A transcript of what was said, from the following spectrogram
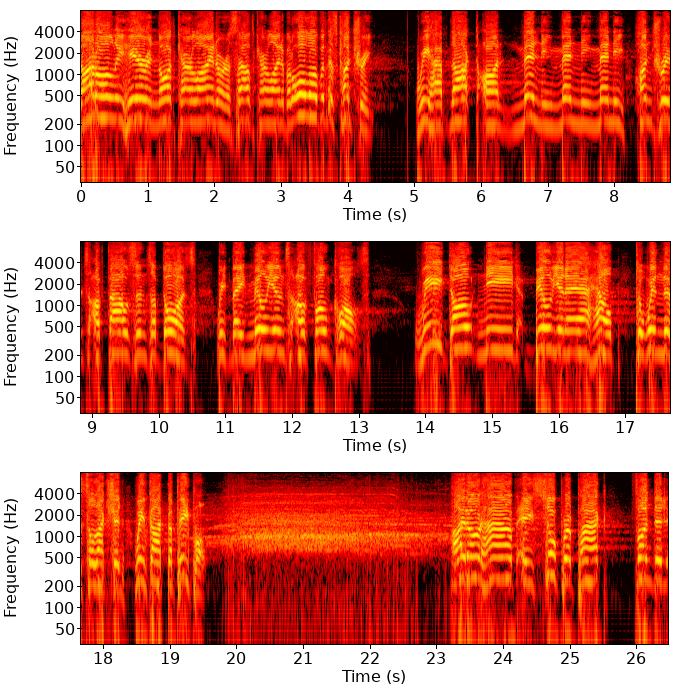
not only here in North Carolina or in South Carolina, but all over this country, we have knocked on many, many, many hundreds of thousands of doors. We've made millions of phone calls. We don't need billionaire help to win this election. We've got the people. I don't have a super PAC funded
